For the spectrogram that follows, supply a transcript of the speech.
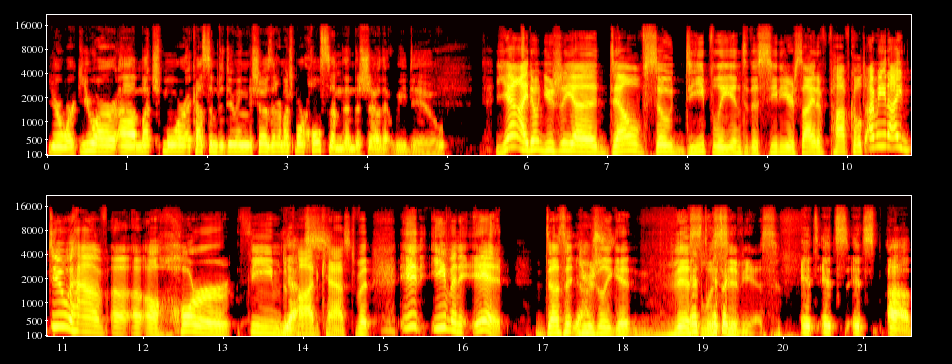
your work, you are uh, much more accustomed to doing shows that are much more wholesome than the show that we do. Yeah, I don't usually uh, delve so deeply into the seedier side of pop culture. I mean, I do have a, a, a horror themed Yes. podcast, but it even it doesn't Yes. usually get this It's- it's a- lascivious. It's it's it's uh,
